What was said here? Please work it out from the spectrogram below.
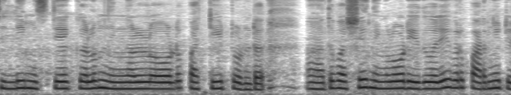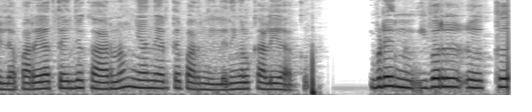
സില്ലി മിസ്റ്റേക്കുകളും നിങ്ങളോട് പറ്റിയിട്ടുണ്ട്. അത് പക്ഷേ നിങ്ങളോട് ഇതുവരെ ഇവർ പറഞ്ഞിട്ടില്ല. പറയാത്തതിന്റെ കാരണം ഞാൻ നേരത്തെ പറഞ്ഞില്ല നിങ്ങൾ കളിയാക്കും. ഇവിടെ ഇവർക്ക്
